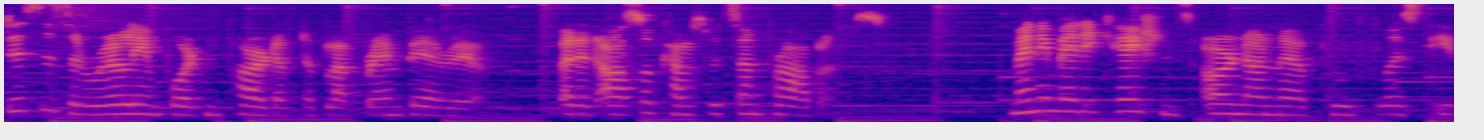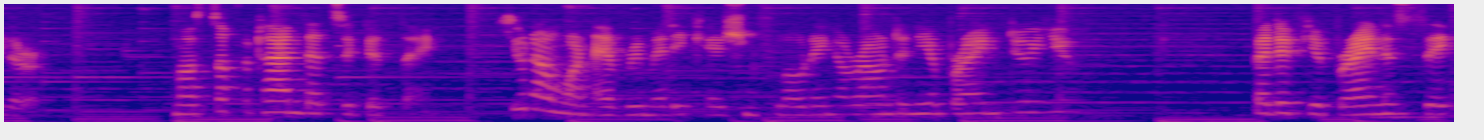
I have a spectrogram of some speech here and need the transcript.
This is a really important part of the blood-brain barrier, but it also comes with some problems. Many medications aren't on the approved list either. Most of the time that's a good thing. You don't want every medication floating around in your brain, do you? But if your brain is sick,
